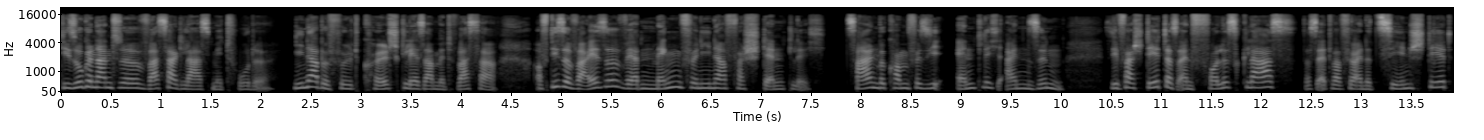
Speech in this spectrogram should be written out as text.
Die sogenannte Wasserglasmethode. Nina befüllt Kölschgläser mit Wasser. Auf diese Weise werden Mengen für Nina verständlich. Zahlen bekommen für sie endlich einen Sinn. Sie versteht, dass ein volles Glas, das etwa für eine 10 steht,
